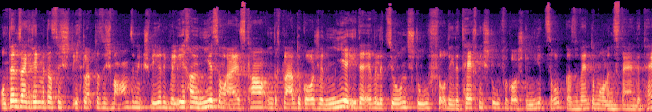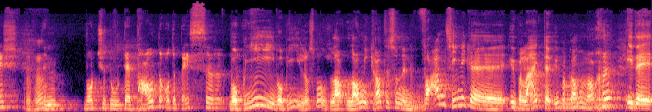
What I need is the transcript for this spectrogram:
Und dann sage ich immer, das ist, ich glaube, das ist wahnsinnig schwierig, weil ich habe nie so eins gehabt und ich glaube, du gehst ja nie in der Evolutionsstufe oder in der Technikstufe gehst du nie zurück. Also wenn du mal einen Standard hast, Mhm. dann willst du den behalten oder besser Wobei, wobei, lass mal, la, lass mich gerade so einen wahnsinnigen überleiteten Übergang machen. In der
